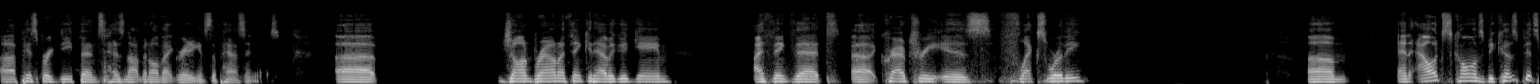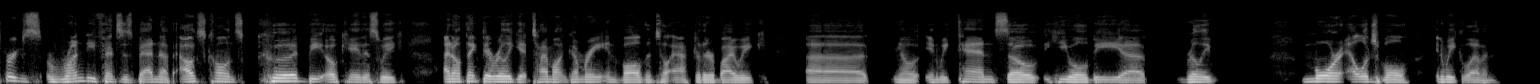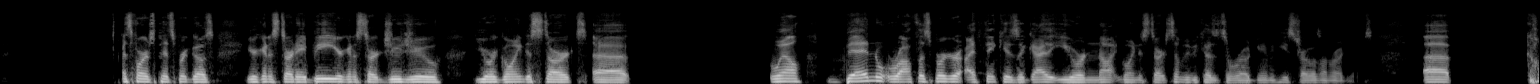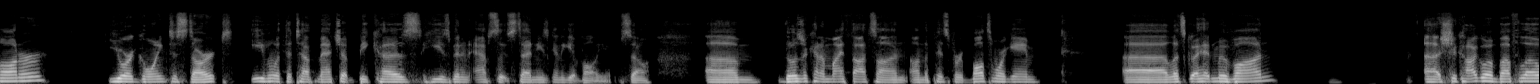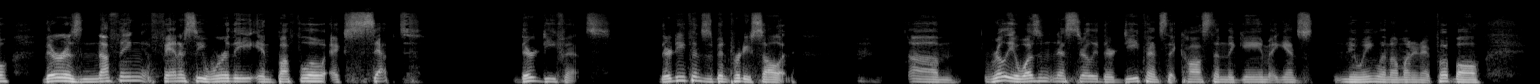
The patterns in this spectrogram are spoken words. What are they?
Uh, Pittsburgh defense has not been all that great against the pass, anyways. Uh, John Brown, I think, can have a good game. I think that uh, Crabtree is flex worthy. Um, and Alex Collins, because Pittsburgh's run defense is bad enough, Alex Collins could be okay this week. I don't think they really get Ty Montgomery involved until after their bye week. Uh, you know, in week 10. So he will be uh, really more eligible in week 11. As far as Pittsburgh goes, you're going to start AB, you're going to start Juju, you're going to start. Uh, well, Ben Roethlisberger, I think, is a guy that you are not going to start simply because it's a road game and he struggles on road games. Uh, Conner, you are going to start even with the tough matchup because he's been an absolute stud and he's going to get volume. So, um, those are kind of my thoughts on on the Pittsburgh Baltimore game. Uh, let's go ahead and move on. Uh, Chicago and Buffalo. There is nothing fantasy worthy in Buffalo except their defense. Their defense has been pretty solid. Um, really, it wasn't necessarily their defense that cost them the game against New England on Monday Night Football.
